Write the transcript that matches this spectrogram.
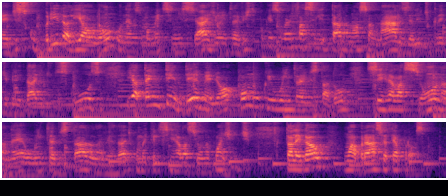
é, descobrir ali ao longo, né, nos momentos iniciais de uma entrevista, porque isso vai facilitar a nossa análise ali de credibilidade do discurso e até entender melhor como que o entrevistador se relaciona, né, o entrevistado, na verdade, como é que ele se relaciona com a gente. Tá legal? Um abraço e até a próxima.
